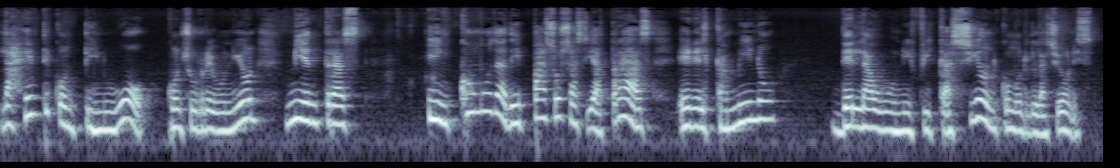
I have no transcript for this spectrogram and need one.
La gente continuó con su reunión mientras incómoda di pasos hacia atrás en el camino de la unificación como relaciones.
